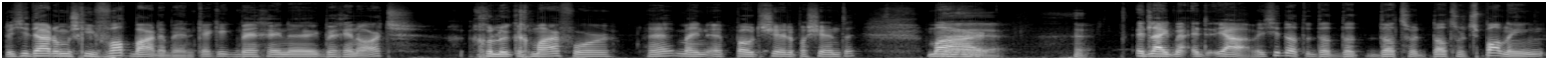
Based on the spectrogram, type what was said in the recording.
Dat je daardoor misschien vatbaarder bent. Kijk, ik ben geen, ik ben geen arts. Gelukkig maar voor hè, mijn potentiële patiënten. Maar... Ja, ja. Het lijkt me, ja, weet je, dat, dat, dat, dat, soort, dat soort spanning.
